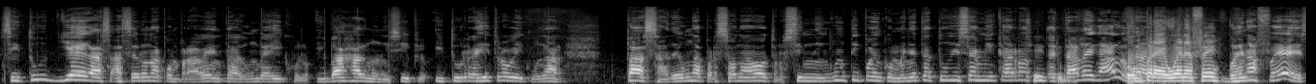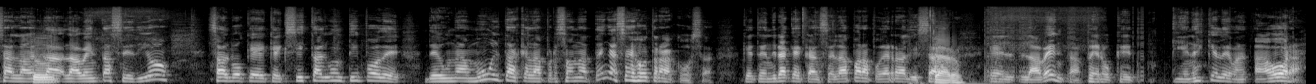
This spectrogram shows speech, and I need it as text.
si tú llegas a hacer una compraventa de un vehículo y vas al municipio y tu registro vehicular pasa de una persona a otro sin ningún tipo de inconveniente, tú dices mi carro está legal. compra de buena fe. Buena fe, o sea, la, venta se dio, salvo que, exista algún tipo de, de, una multa que la persona tenga, esa es otra cosa, que tendría que cancelar para poder realizar la venta, pero que tienes que levantar, ahora,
